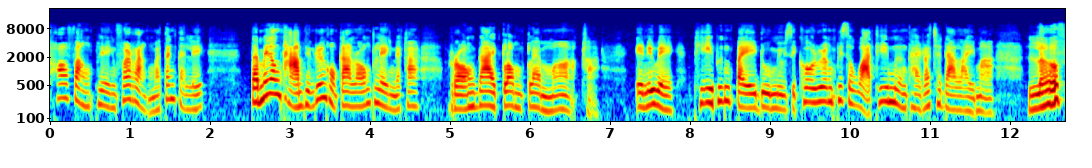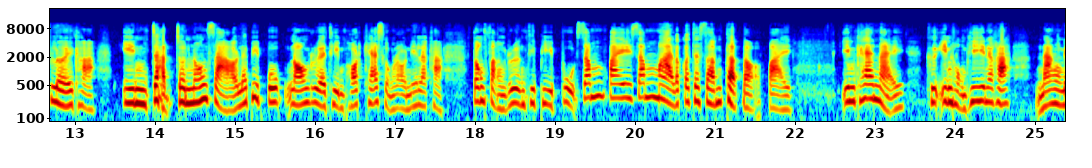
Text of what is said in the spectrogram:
ชอบฟังเพลงฝรั่งมาตั้งแต่เล็ก แต่ไม่ต้องถามถึงเรื่องของการร้องเพลงนะคะ ร้องได้กล้อมแกล้มมากค่ะ anyway พี่เพิ่งไปดู musical เรื่องพิษสวาทที่เมืองไทยรัชดาลัยมา love เลยค่ะ อินจัดจนน้องสาวและพี่ปุ๊ก น้องเรือทีมพอดแคสต์ของเรานี่แหละค่ะ ต้องฟังเรื่องที่พี่พูดซ้ำไปซ้ำมาแล้วก็จะซ้ำต่อต่อไป อินแค่ไหนคืออินของพี่นะคะ นั่งใน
